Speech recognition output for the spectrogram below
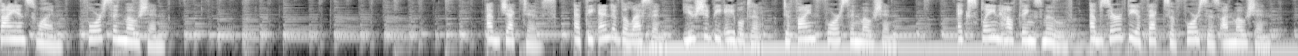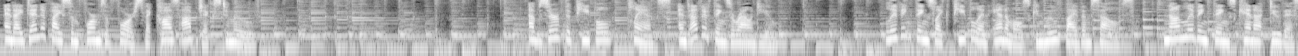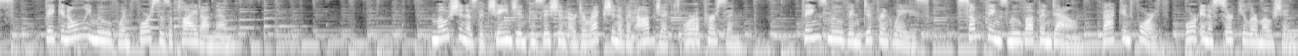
Science 1. Force and motion. Objectives. At the end of the lesson, you should be able to define force and motion. Explain how things move, observe the effects of forces on motion, and identify some forms of force that cause objects to move. Observe the people, plants, and other things around you. Living things like people and animals can move by themselves. Non-living things cannot do this. They can only move when force is applied on them. Motion is the change in position or direction of an object or a person. Things move in different ways. Some things move up and down, back and forth, or in a circular motion.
